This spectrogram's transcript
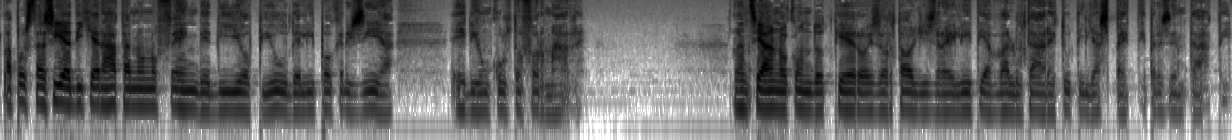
L'apostasia dichiarata non offende Dio più dell'ipocrisia e di un culto formale. L'anziano condottiero esortò gli israeliti a valutare tutti gli aspetti presentati.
